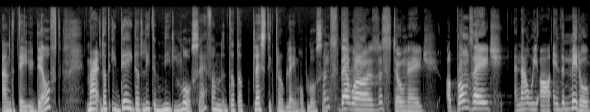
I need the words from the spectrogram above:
aan de TU Delft. Maar dat idee dat liet hem niet los, hè, van dat, dat plastic probleem oplossen. Once there was a Stone Age, a Bronze Age, and now we are in the middle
